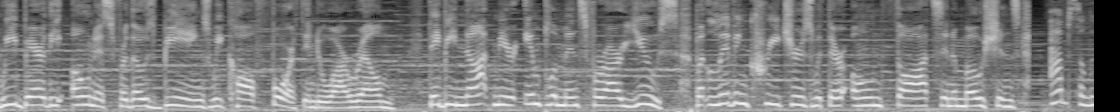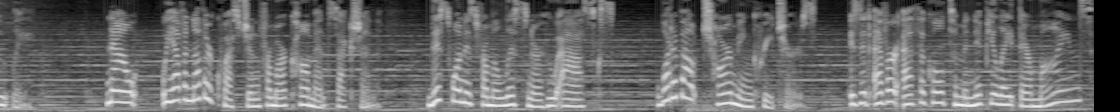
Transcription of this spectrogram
we bear the onus for those beings we call forth into our realm. They be not mere implements for our use, but living creatures with their own thoughts and emotions. Absolutely. Now, we have another question from our comment section. This one is from a listener who asks What about charming creatures? Is it ever ethical to manipulate their minds?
